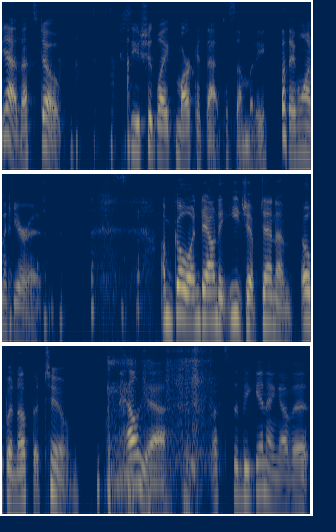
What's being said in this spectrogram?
yeah, that's dope. So you should like market that to somebody. They want to hear it. I'm going down to Egypt and I'm open up a tomb. Hell yeah. That's the beginning of it.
